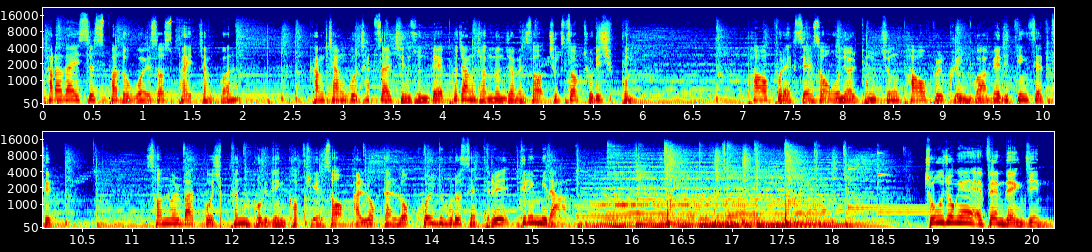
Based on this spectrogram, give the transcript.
파라다이스 스파 도고에서 스파 입장권 강창구 찹쌀 진순대 포장 전문점에서 즉석 조리식품 파워풀 엑스에서 온열 통증 파워풀 크림과 메디핑 세트 선물 받고 싶은 보르딘 커피에서 알록달록 콜드브루 세트를 드립니다. 조우종의 FM 댕진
